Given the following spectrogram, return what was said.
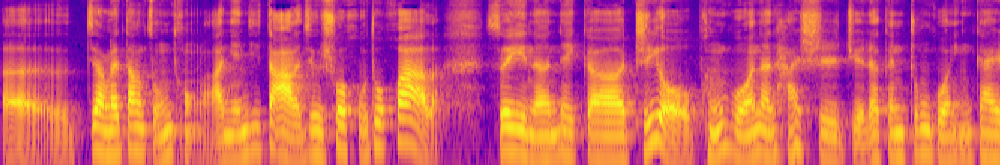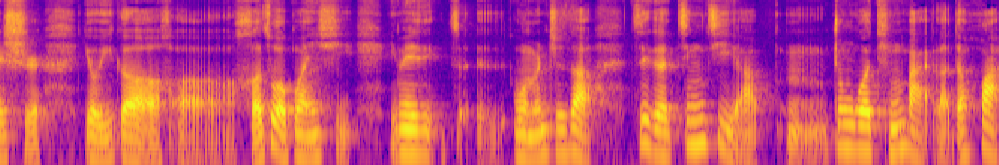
呃，将来当总统了啊！年纪大了就说糊涂话了。所以呢，那个只有彭博呢，他是觉得跟中国应该是有一个呃合作关系，因为这我们知道这个经济啊。嗯，中国停摆了的话，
